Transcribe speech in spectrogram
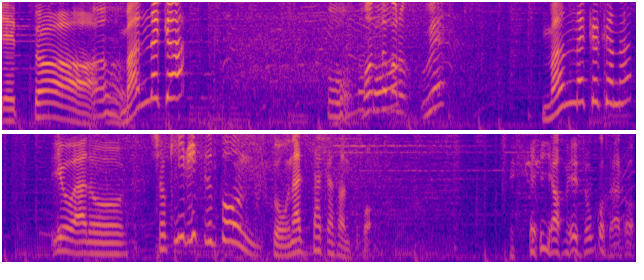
えっと、うん、真ん中？真ん中の上？真ん中かな？要はあの初期リスポーンと同じ高さのとこ。やべえどこだろう。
